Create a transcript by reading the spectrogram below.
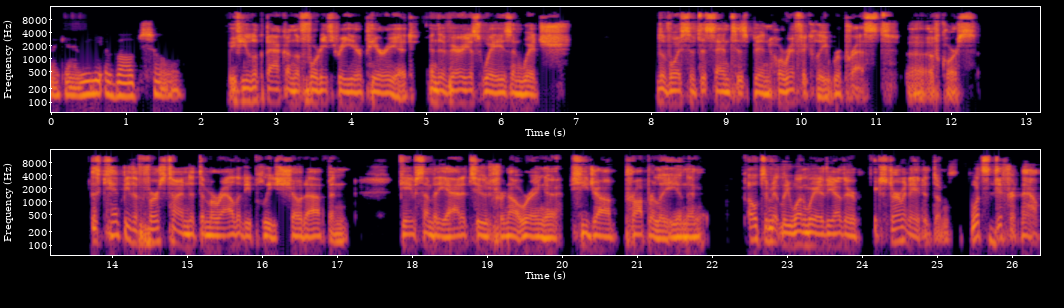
like a really evolved soul if you look back on the 43 year period and the various ways in which the voice of dissent has been horrifically repressed, uh, of course, this can't be the first time that the morality police showed up and gave somebody attitude for not wearing a hijab properly and then ultimately one way or the other exterminated them. What's different now?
